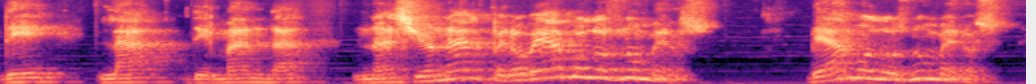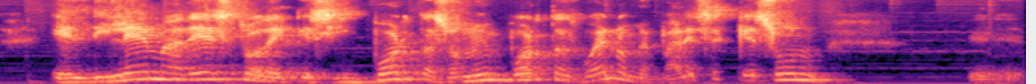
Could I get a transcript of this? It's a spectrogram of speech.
de la demanda nacional. Pero veamos los números, veamos los números. El dilema de esto de que si importas o no importas, bueno, me parece que es un eh,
